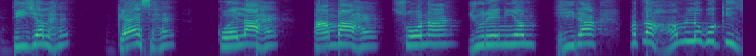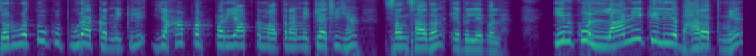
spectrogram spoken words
डीजल है, गैस है, कोयला है, तांबा है, सोना, यूरेनियम हीरा मतलब हम लोगों की जरूरतों को पूरा करने के लिए यहाँ पर पर्याप्त मात्रा में क्या चीज़ है? संसाधन अवेलेबल है। इनको लाने के लिए भारत में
